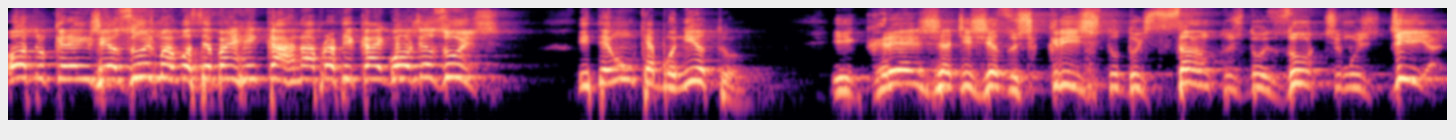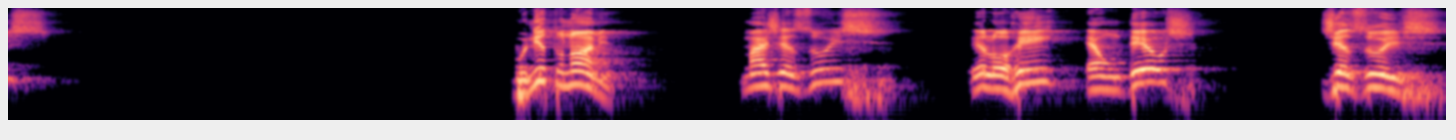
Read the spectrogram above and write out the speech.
Outro crê em Jesus, mas você vai reencarnar para ficar igual Jesus. E tem um que é bonito, Igreja de Jesus Cristo dos Santos dos Últimos Dias. Bonito nome. Mas Jesus, Elohim, é um Deus. Jesus,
